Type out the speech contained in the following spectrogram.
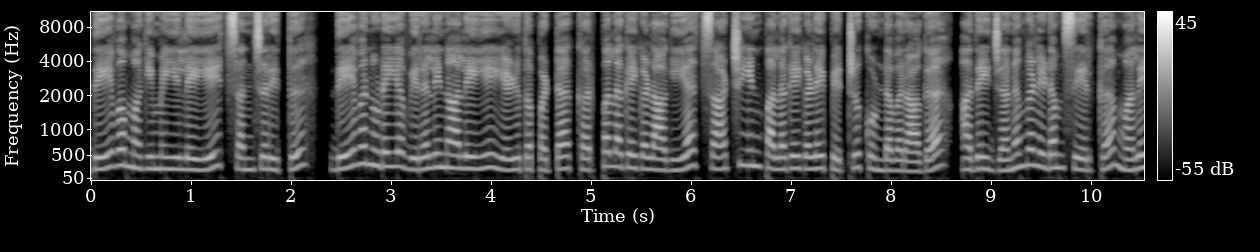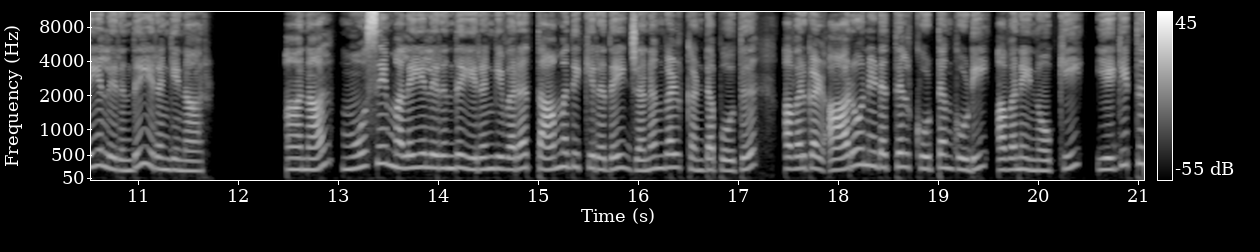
தேவ மகிமையிலேயே சஞ்சரித்து தேவனுடைய விரலினாலேயே எழுதப்பட்ட கற்பலகைகளாகிய சாட்சியின் பலகைகளை பெற்று கொண்டவராக அதை ஜனங்களிடம் சேர்க்க மலையிலிருந்து இறங்கினார். ஆனால் மோசே மலையிலிருந்து இறங்கிவர தாமதிக்கிறதை ஜனங்கள் கண்டபோது அவர்கள் ஆரோனிடத்தில் கூட்டங்கூடி அவனை நோக்கி எகிப்து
